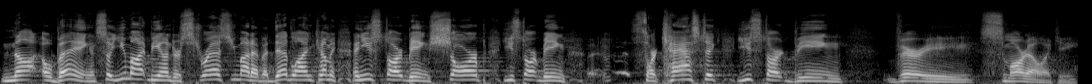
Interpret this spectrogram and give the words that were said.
not obeying. And so you might be under stress, you might have a deadline coming, and you start being sharp, you start being uh, sarcastic, you start being very smart alecky.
